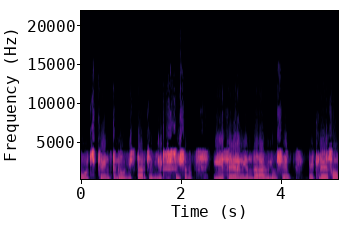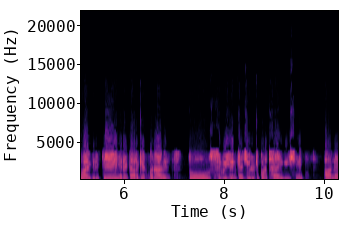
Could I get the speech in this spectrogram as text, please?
ભુજ કેન્ટનો વિસ્તાર છે મિલિટરી સ્ટેશન એ શહેરની અંદર આવેલો છે. એટલે સ્વાભાવિક રીતે એને ટાર્ગેટ બનાવે તો સિવિલિયન કેજ્યુઅલિટી પણ થાય એવી છે અને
